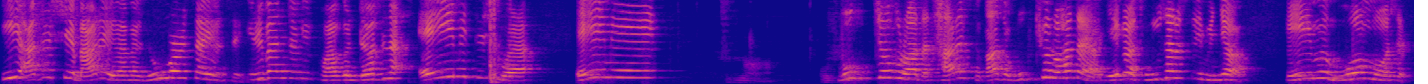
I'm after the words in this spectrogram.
이 아저씨의 말에 의하면 normal science, 일반적인 과학은 does not aim이 뜻이 뭐야? aim이 목적으로 하다. 잘했어. 맞아. 목표로 하다야. 얘가 동사로 쓰이면요. aim은 무엇 무엇을,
